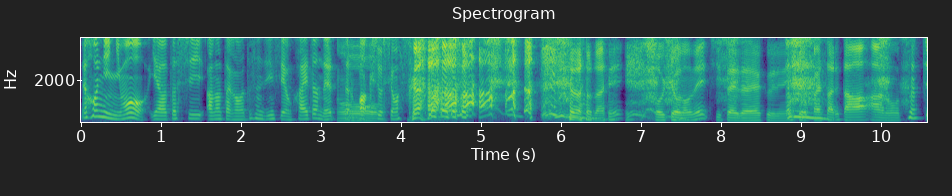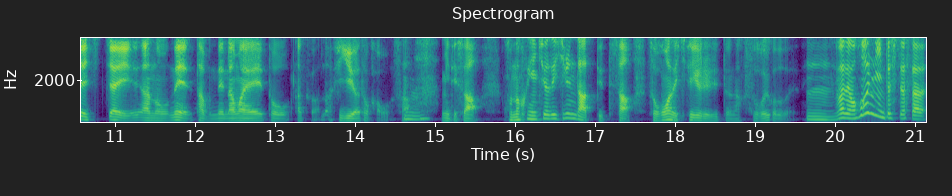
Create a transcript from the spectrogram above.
で本人にも、いや、私、あなたが私の人生を変えたんだよって言ったら爆笑してました。そうだね。東京のね、小さい大学でね、紹介された、あの、ちっちゃいちっちゃい、あのね、多分ね、名前と、なんか、フィギュアとかをさ、うん見てさ、こんな研究ができるんだって言ってさ、そこまで来てくれるってなんかすごいことだよね。うん。まあでも本人としてはさ、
